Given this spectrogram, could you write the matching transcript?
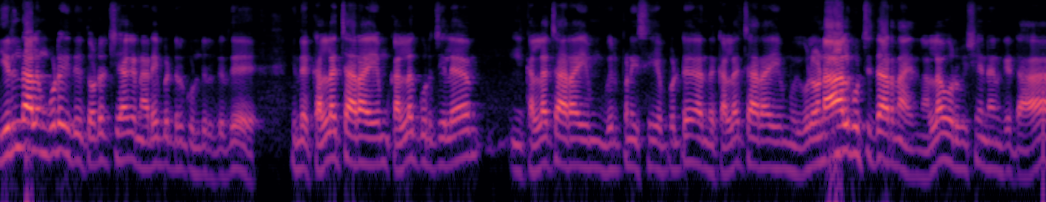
இருந்தாலும் கூட இது தொடர்ச்சியாக நடைபெற்று கொண்டிருக்குது. இந்த கள்ளச்சாராயம் கள்ளக்குறிச்சியில் கள்ளச்சாராயம் விற்பனை செய்யப்பட்டு அந்த கள்ளச்சாராயம் இவ்வளோ நாள் குடிச்சுதான் இருந்தான். இது நல்ல ஒரு விஷயம் என்னன்னு கேட்டால்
